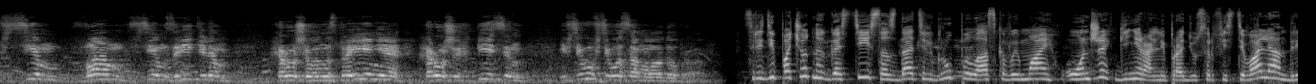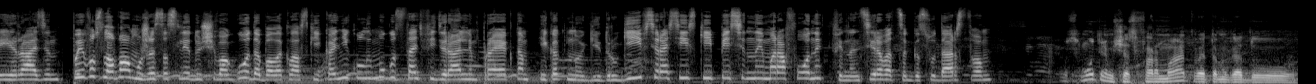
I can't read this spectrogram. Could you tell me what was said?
всем вам, всем зрителям хорошего настроения, хороших песен и всего-всего самого доброго. Среди почетных гостей создатель группы «Ласковый май», он же генеральный продюсер фестиваля Андрей Разин. По его словам, уже со следующего года «Балаклавские каникулы» могут стать федеральным проектом и, как многие другие всероссийские песенные марафоны, финансироваться государством. Смотрим сейчас формат в этом году,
